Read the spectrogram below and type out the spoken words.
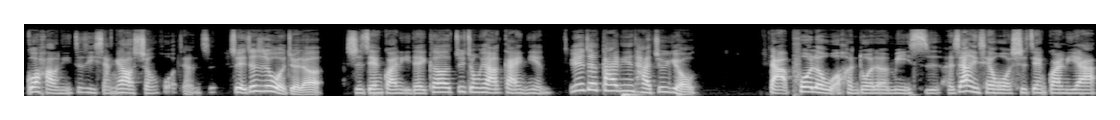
过好你自己想要的生活，这样子。所以这是我觉得时间管理的一个最重要的概念，因为这个概念它就有打破了我很多的迷思，很像以前我时间管理啊，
